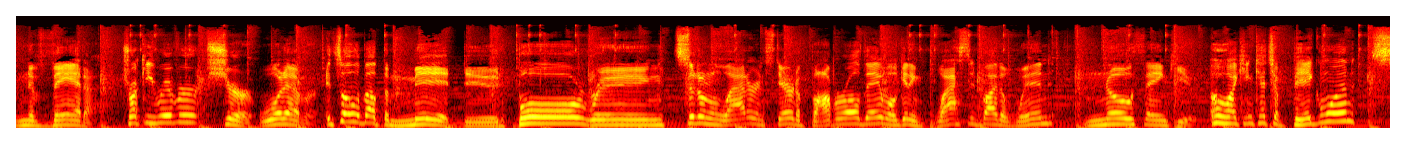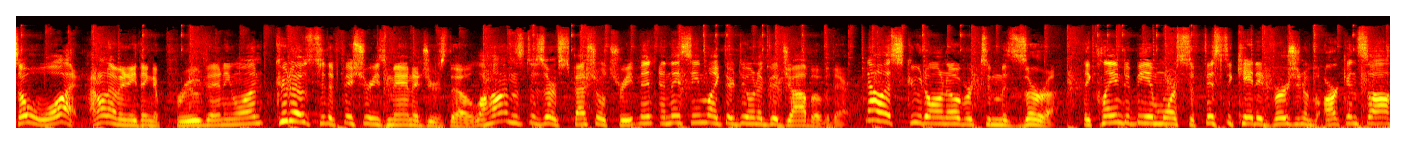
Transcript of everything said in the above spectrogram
Nevada. Truckee River? Sure, whatever. It's all about the mid, dude. Boring. Sit on a ladder and stare at a bobber all day while getting blasted by the wind? No thank you. Oh, I can catch a big one? So what? I don't have anything to prove to anyone. Kudos to the fisheries managers though. Lahontan's deserve special treatment and they seem like they're doing a good job over there. Now let's scoot on over to Missouri. They claim to be a more sophisticated version of Arkansas,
